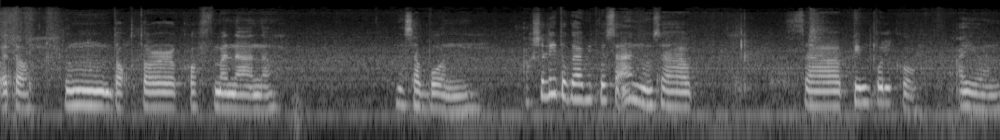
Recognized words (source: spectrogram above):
ito. Yung Dr. Kaufman na, ano, na sabon. Actually, ito gamit ko sa ano, sa sa pimple ko. Ayun,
